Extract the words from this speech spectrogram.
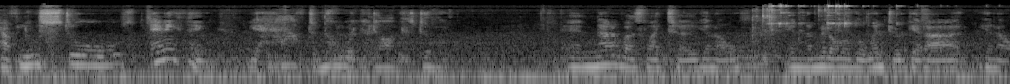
have loose stools, anything, you have to know what your dog is doing. And none of us like to, you know, in the middle of the winter get a, you know,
